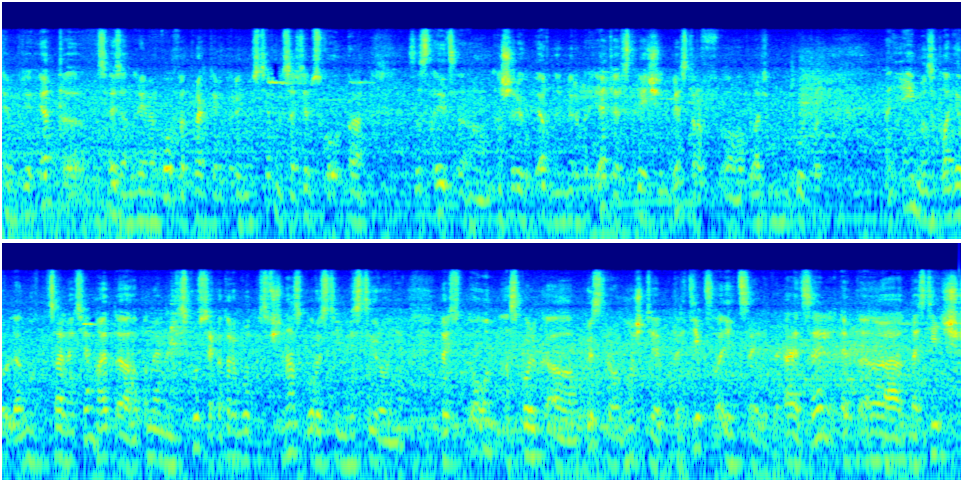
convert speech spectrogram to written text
Всем привет, на связи Андрей Мерков, это проект территории инвестирования. Совсем скоро состоится наше регулярное мероприятие встречи инвесторов платиновой группы. На ней запланировали одну специальную тему, это панельная дискуссия, которая будет посвящена скорости инвестирования. То есть то, насколько быстро вы можете прийти к своей цели. Какая цель? Это достичь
